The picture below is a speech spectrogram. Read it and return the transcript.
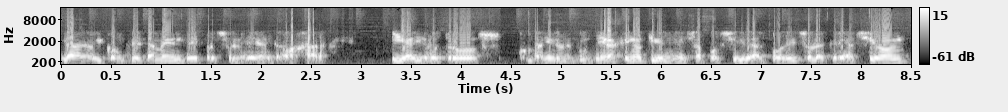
claro y concretamente, por eso le de trabajar. Y hay otros compañeros y compañeras que no tienen esa posibilidad, por eso la creación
